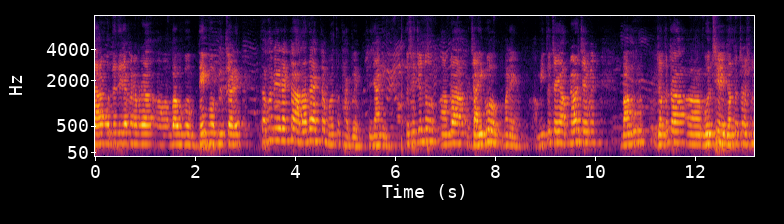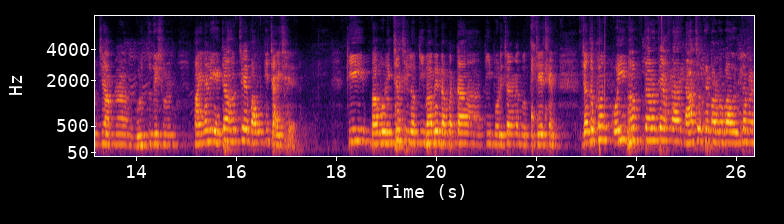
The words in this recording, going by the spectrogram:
তার মধ্যে দিয়ে যখন আমরা বাবুকে দেখব ফিউচারে তখন এর একটা আলাদা একটা মহত্ব থাকবে, সে জানি। তো সেই জন্য আমরা চাইব মানে আমি তো চাই, আপনারাও চাইবেন। বাবু যতটা বলছে, যতটা শুনছে, আপনারা গুরুত্ব দিয়ে শুনুন। ফাইনালি এটা হচ্ছে বাবু কি চাইছে? কি বাবুর ইচ্ছা ছিল? কীভাবে ব্যাপারটা, কি পরিচালনা করতে চেয়েছেন? যতক্ষণ ওই ভাব দ্বারাতে আমরা না চলতে পারব বা ওইগুলো আমরা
